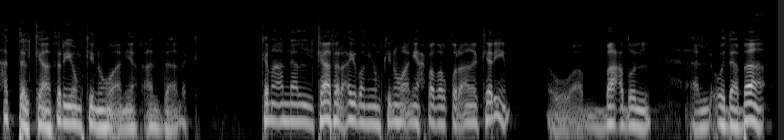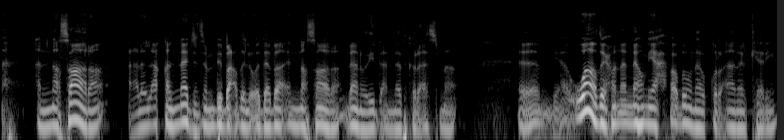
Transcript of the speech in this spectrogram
حتى الكافر يمكنه أن يفعل ذلك. كما أن الكافر أيضا يمكنه أن يحفظ القرآن الكريم. وبعض الأدباء النصارى على الأقل نجزم ببعض الأدباء النصارى لا نريد أن نذكر أسماء. واضح أنهم يحفظون القرآن الكريم.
